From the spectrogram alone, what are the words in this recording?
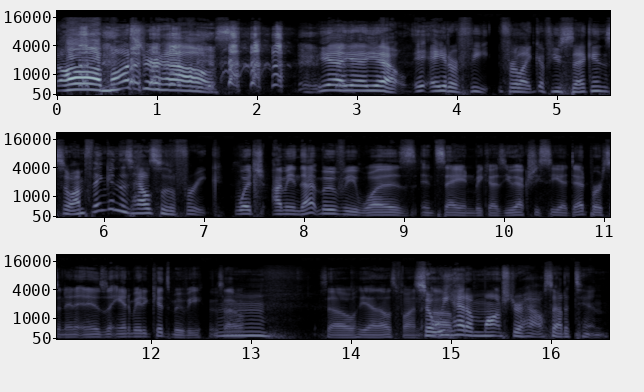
Oh, Monster House. yeah, yeah, yeah. It ate our feet for like a few seconds. So I'm thinking this house is a freak. Which I mean, that movie was insane because you actually see a dead person in it, and it was an animated kids movie. So, Mm. so yeah, that was fun. So we Um, had a Monster House out of ten.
